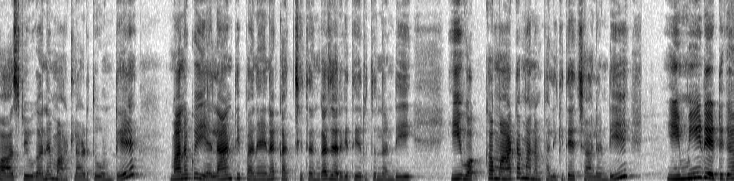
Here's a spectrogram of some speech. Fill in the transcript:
పాజిటివ్గానే మాట్లాడుతూ ఉంటే మనకు ఎలాంటి పని అయినా ఖచ్చితంగా జరిగి తీరుతుందండి. ఈ ఒక్క మాట మనం పలికితే చాలండి ఇమీడియట్గా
